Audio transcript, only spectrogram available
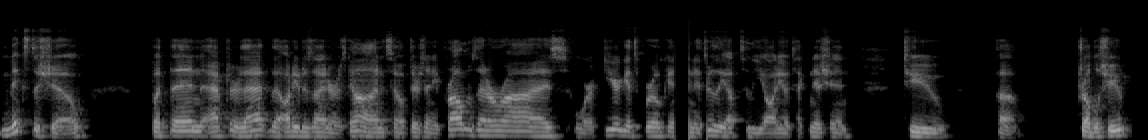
mix the show. But then after that, the audio designer is gone. So if there's any problems that arise or if gear gets broken, it's really up to the audio technician to uh, troubleshoot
